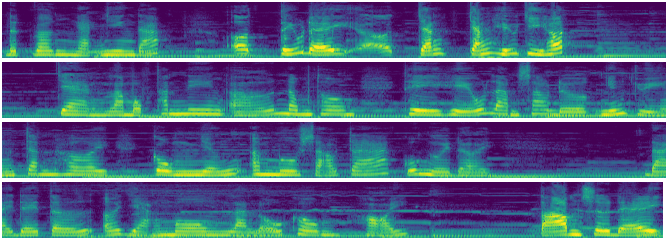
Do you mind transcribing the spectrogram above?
Địch Vân ngạc nhiên đáp, ờ, tiểu đệ ờ, chẳng chẳng hiểu gì hết. Chàng là một thanh niên ở nông thôn thì hiểu làm sao được những chuyện tranh hơi cùng những âm mưu xảo trá của người đời. Đại đệ tử ở dạng môn là lỗ khôn hỏi Tam sư đệ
